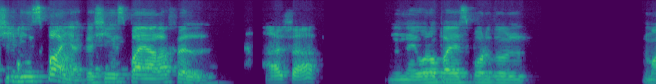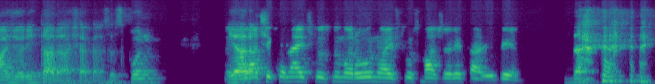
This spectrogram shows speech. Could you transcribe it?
și din Spania, că și în Spania la fel. Așa. În Europa e sportul majoritar, așa ca să spun. Iar... Îmi place că n-ai spus numărul 1, ai spus majoritar, e bine. Da.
